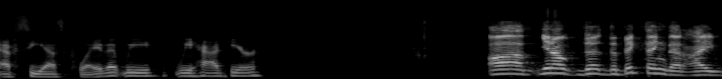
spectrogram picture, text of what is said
FCS play that we we had here? Uh, you know, the the big thing that I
